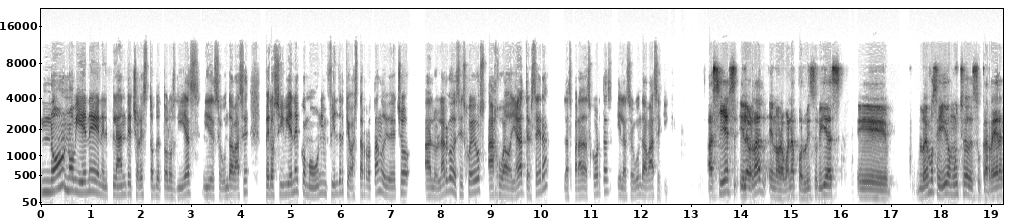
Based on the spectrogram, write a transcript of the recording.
No, no viene en el plan de shortstop de todos los días, ni de segunda base, pero sí viene como un infielder que va a estar rotando. Y de hecho, a lo largo de seis juegos ha jugado ya la tercera, las paradas cortas y la segunda base, Kike. Así es, y la verdad, enhorabuena por Luis Urias. Eh, lo hemos seguido mucho de su carrera,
